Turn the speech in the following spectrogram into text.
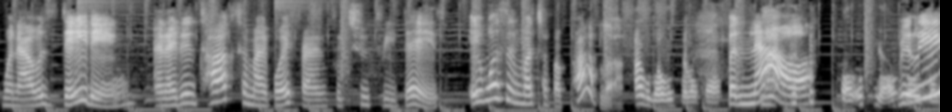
when I was dating and I didn't talk to my boyfriend for two, three days, it wasn't much of a problem. i would always feel like that But now yeah, Really?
